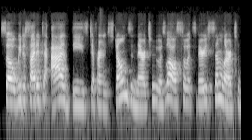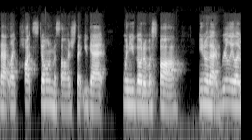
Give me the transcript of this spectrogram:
So we decided to add these different stones in there too, as well. So it's very similar to that like hot stone massage that you get when you go to a spa you know, that really like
